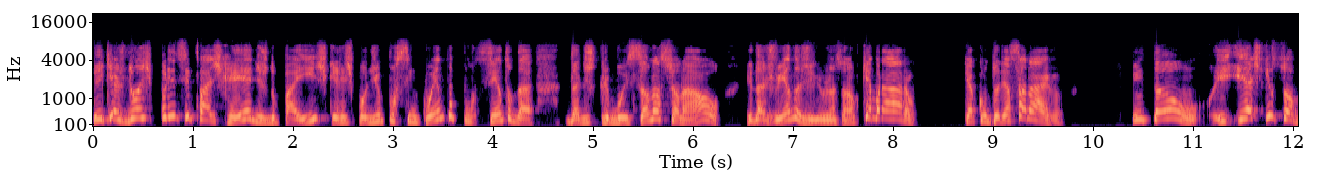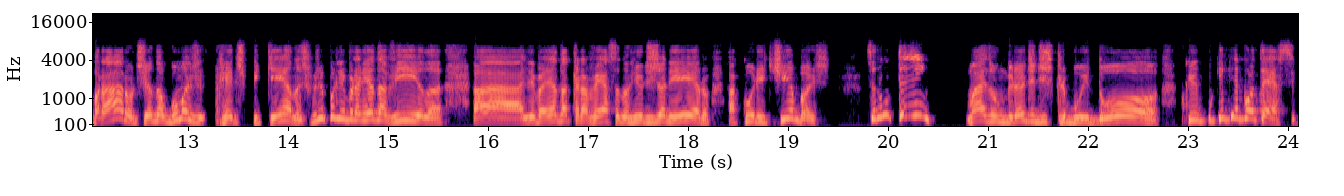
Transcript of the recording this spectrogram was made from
e que as duas principais redes do país, que respondiam por 50% da, da distribuição nacional e das vendas de livros nacional, quebraram, que é a Cultura e a Saraiva. Então, e, e, as que sobraram, tirando algumas redes pequenas, por exemplo, a Livraria da Vila, a Livraria da Travessa no Rio de Janeiro, a Curitibas, você não tem mais um grande distribuidor. Porque, o que, que acontece?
